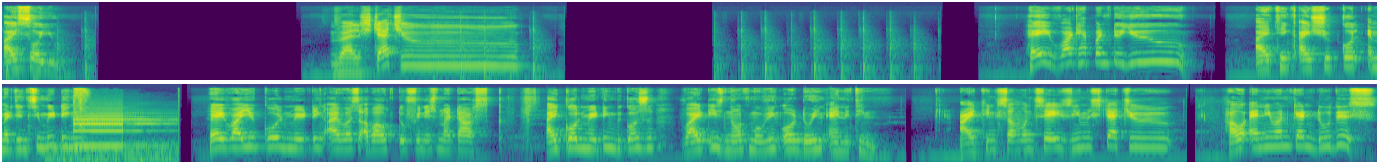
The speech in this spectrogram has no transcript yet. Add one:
I saw you. Well, statue. Hey, what happened to you? I think I should call emergency meeting. Hey, why you call meeting? I was about to finish my task. I call meeting because White is not moving or doing anything. I think someone says him statue. How anyone can do this?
